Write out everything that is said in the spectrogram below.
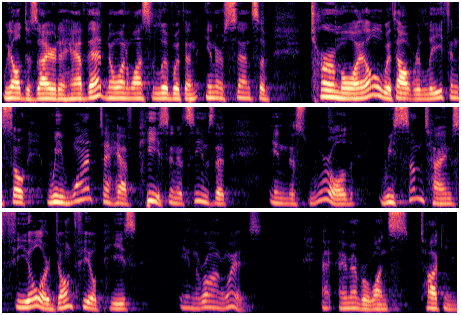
We all desire to have that. No one wants to live with an inner sense of turmoil without relief. And so we want to have peace. And it seems that in this world, we sometimes feel or don't feel peace in the wrong ways. I, remember once talking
